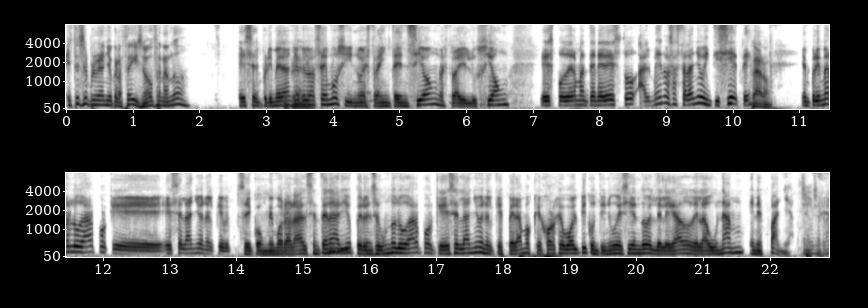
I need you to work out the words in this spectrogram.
este es el primer año que lo hacéis, ¿no, Fernando? Es el primer El año que lo hacemos y nuestra intención, nuestra ilusión es poder mantener esto al menos hasta el año 27. Claro. En primer lugar, porque es el año en el que se conmemorará el centenario, pero en segundo lugar, porque es el año en el que esperamos que Jorge Volpi continúe siendo el delegado de la UNAM en España. Sí, ¿verdad?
